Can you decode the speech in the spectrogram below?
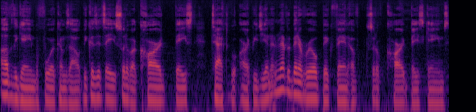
of the game before it comes out because it's a sort of a card based tactical RPG, and I've never been a real big fan of sort of card based games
